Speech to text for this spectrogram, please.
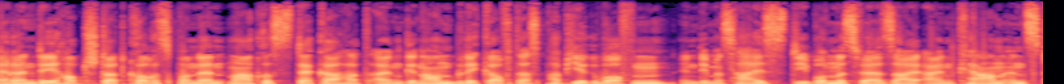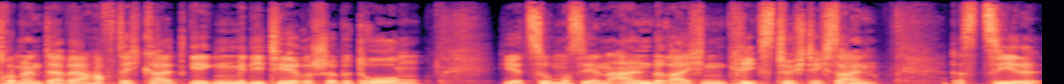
RND-Hauptstadtkorrespondent Markus Stecker hat einen genauen Blick auf das Papier geworfen, in dem es heißt, die Bundeswehr sei ein Kerninstrument der Wehrhaftigkeit gegen militärische Bedrohung. Hierzu muss sie in allen Bereichen kriegstüchtig sein. Das Ziel,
